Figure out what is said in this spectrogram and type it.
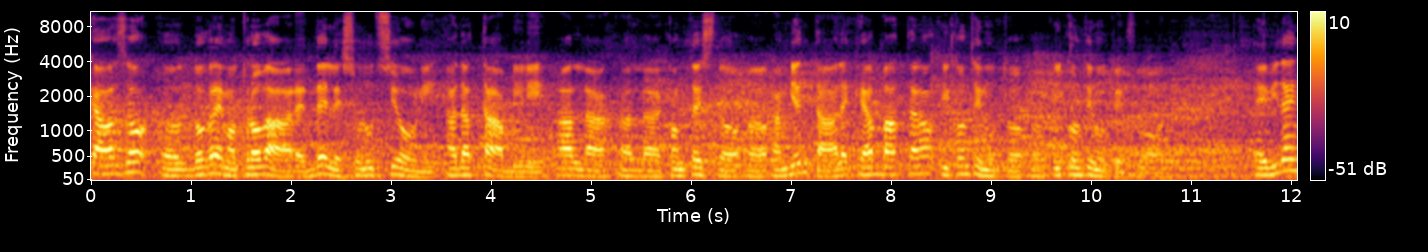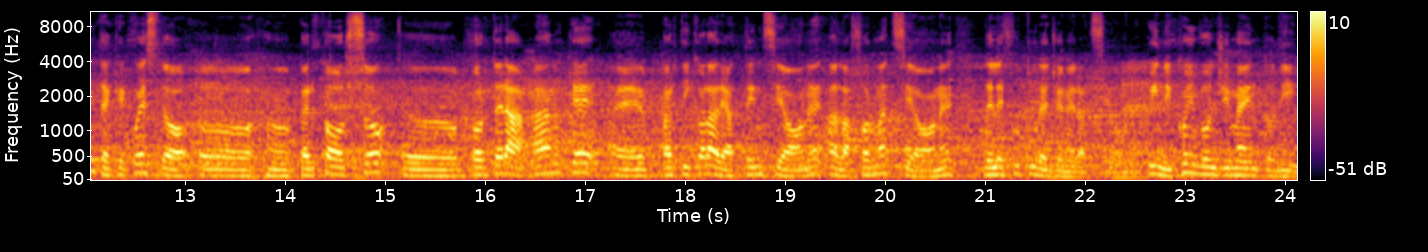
caso eh, dovremo trovare delle soluzioni adattabili alla, al contesto eh, ambientale che abbattano il contenuto, il contenuto in fluoro. È evidente che questo eh, percorso eh, porterà anche eh, particolare attenzione alla formazione delle future generazioni, quindi coinvolgimento di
